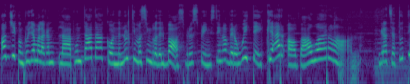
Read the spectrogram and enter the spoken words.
Oggi concludiamo la, can- la, puntata con l'ultimo singolo del boss Bruce Springsteen, ovvero We Take Care of Our Own. Grazie a tutti,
